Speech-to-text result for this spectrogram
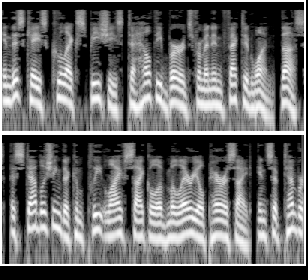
in this case Culex species to healthy birds from an infected one, thus, establishing the complete life cycle of malarial parasite. In September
